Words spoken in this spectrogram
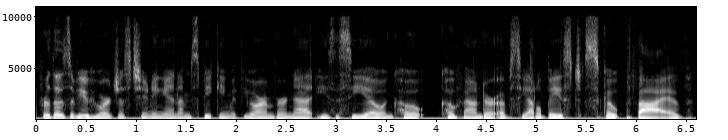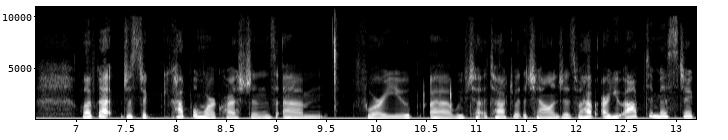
For those of you who are just tuning in, I'm speaking with Yoram Bernet. He's the CEO and co- co-founder of Seattle-based Scope Five. Well, I've got just a couple more questions um, for you. Uh, we've t- talked about the challenges. Well, are you optimistic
